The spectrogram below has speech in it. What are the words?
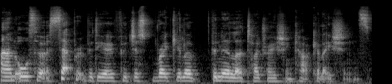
and also a separate video for just regular vanilla titration calculations.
